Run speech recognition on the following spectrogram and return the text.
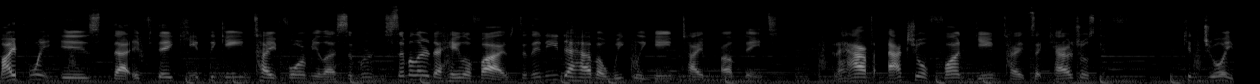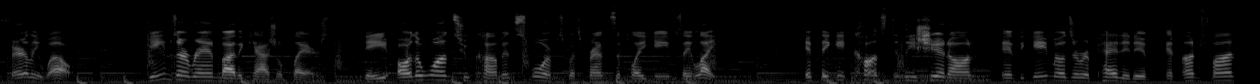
My point is that if they keep the game type formula similar, to Halo 5's, then they need to have a weekly game type updates and have actual fun game types that casuals can, can enjoy fairly well. Games are ran by the casual players. They are the ones who come in swarms with friends to play games they like. If they get constantly shit on and the game modes are repetitive and unfun,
